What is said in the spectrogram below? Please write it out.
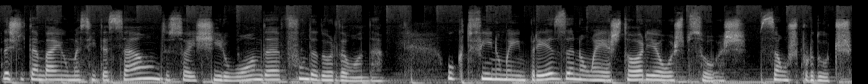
Deixo-lhe também uma citação de Soichiro Honda, fundador da Honda. O que define uma empresa não é a história ou as pessoas, são os produtos.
